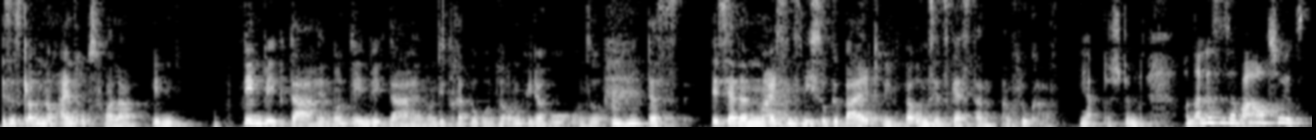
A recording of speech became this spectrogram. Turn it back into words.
ist es, glaube ich, noch eindrucksvoller, eben den Weg dahin und den Weg dahin und die Treppe runter und wieder hoch und so. Mhm. Das ist ja dann meistens nicht so geballt wie bei uns jetzt gestern am Flughafen. Ja, das stimmt. Und dann ist es aber auch so, jetzt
